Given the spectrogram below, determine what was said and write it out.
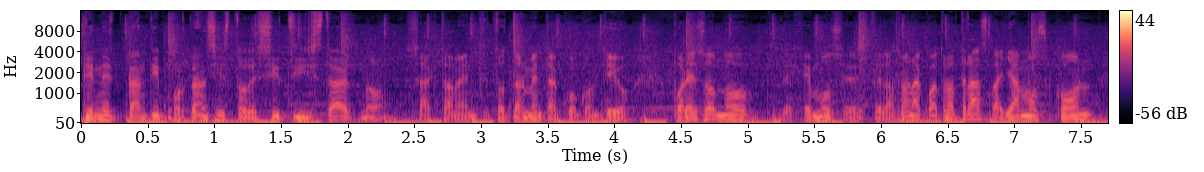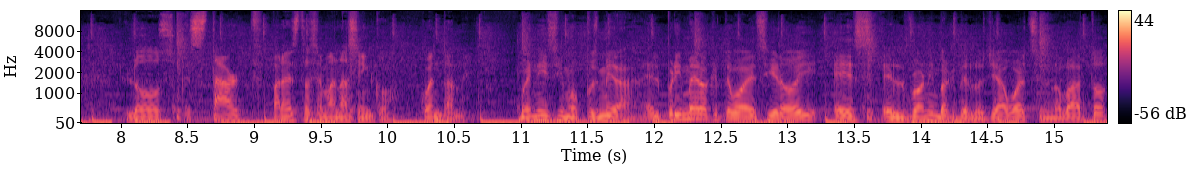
tiene tanta importancia esto de City Start, ¿no? Exactamente, totalmente de acuerdo contigo. Por eso no dejemos este, la semana 4 atrás, vayamos con los start para esta semana 5. Cuéntame. Buenísimo, pues mira, el primero que te voy a decir hoy es el running back de los Jaguars, el novato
